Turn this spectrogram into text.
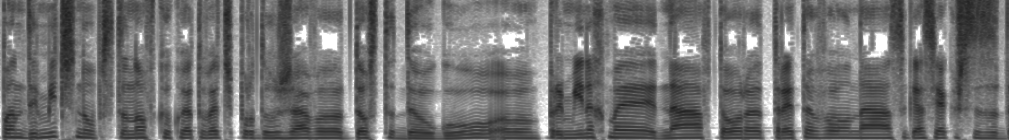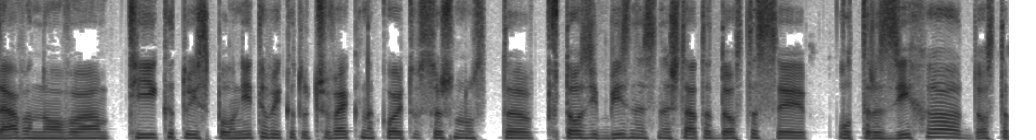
пандемична обстановка, която вече продължава доста дълго. Преминахме една, втора, трета вълна, сега сякаш се задава нова. Ти като изпълнител и като човек, на който всъщност в този бизнес нещата доста се отразиха, доста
